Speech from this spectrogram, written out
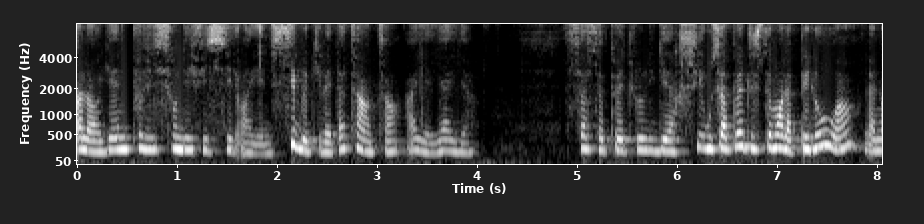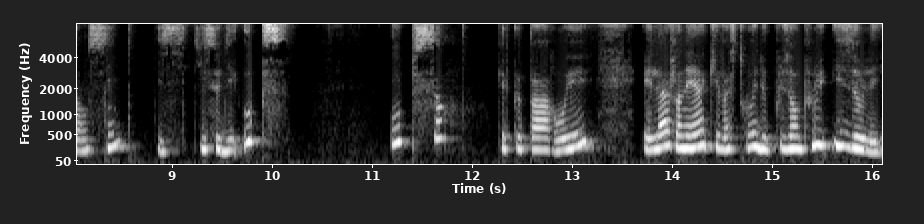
Alors, il y a une position difficile. Oh, il y a une cible qui va être atteinte. Hein. Aïe, aïe, aïe. Ça, ça peut être l'oligarchie. Ou ça peut être justement la Pélo, hein, la Nancy, qui se dit « Oups !»« Oups !» Quelque part, oui. Et là, j'en ai un qui va se trouver de plus en plus isolé.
